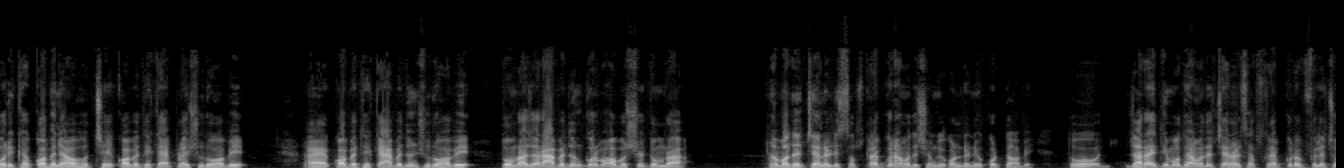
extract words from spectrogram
পরীক্ষা কবে নেওয়া হচ্ছে, কবে থেকে অ্যাপ্লাই শুরু হবে কবে থেকে আবেদন শুরু হবে। তোমরা যারা আবেদন করবে, অবশ্যই তোমরা আমাদের চ্যানেলটি সাবস্ক্রাইব করে আমাদের সঙ্গে কন্টিনিউ করতে হবে। তো যারা ইতিমধ্যে আমাদের চ্যানেল সাবস্ক্রাইব করে ফেলেছো,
